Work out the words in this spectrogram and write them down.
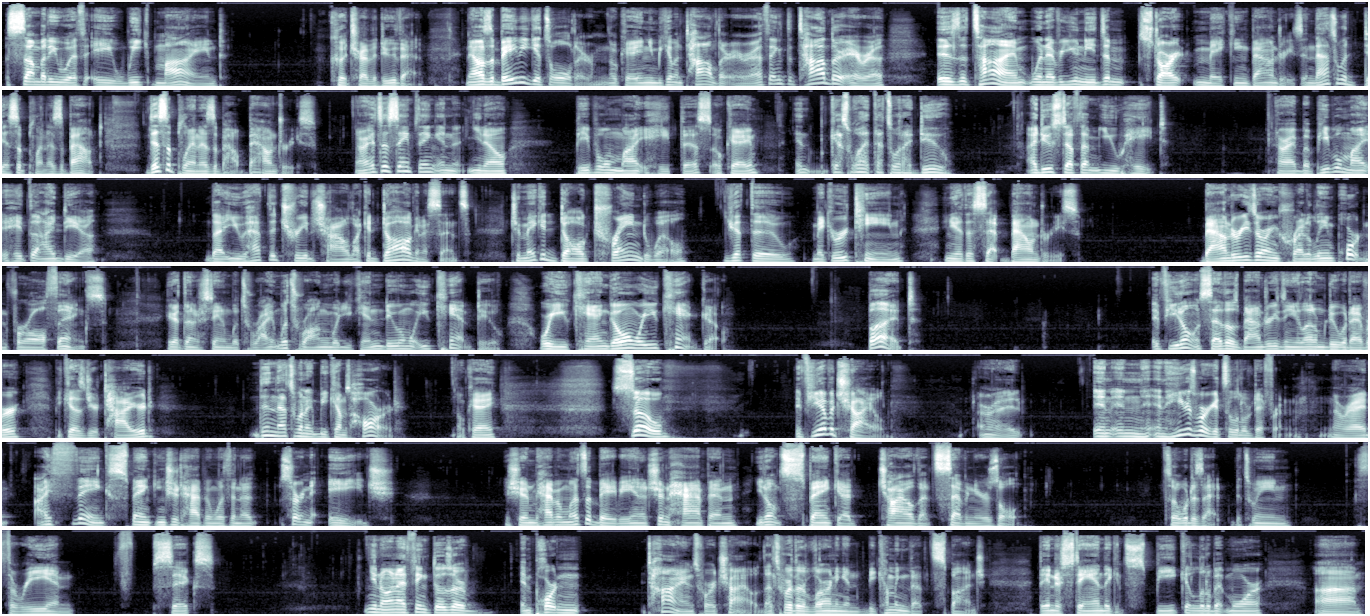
somebody with a weak mind could try to do that. Now, as a baby gets older, okay, and you become a toddler era, I think the toddler era is the time whenever you need to start making boundaries. And that's what discipline is about. Discipline is about boundaries. All right. It's the same thing. And, you know, people might hate this, okay? And guess what? That's what I do. I do stuff that you hate. All right. But people might hate the idea that you have to treat a child like a dog in a sense. To make a dog trained well, you have to make a routine and you have to set boundaries. Boundaries are incredibly important for all things. You have to understand what's right and what's wrong, what you can do and what you can't do, where you can go and where you can't go. But if you don't set those boundaries and you let them do whatever because you're tired, then that's when it becomes hard. Okay? So, if you have a child, all right, and and and here's where it gets a little different. All right. I think spanking should happen within a certain age. It shouldn't happen when it's a baby, and it shouldn't happen. You don't spank a child that's seven years old. So what is that? Between three and six? You know, and I think those are important times for a child. That's where they're learning and becoming that sponge. They understand, they can speak a little bit more. Um,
